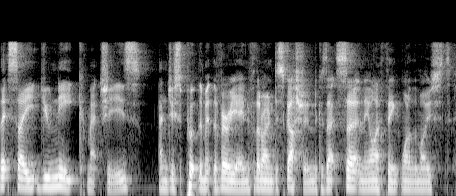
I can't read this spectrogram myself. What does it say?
let's say, unique matches and just put them at the very end for their own discussion because that's certainly, I think, one of the most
